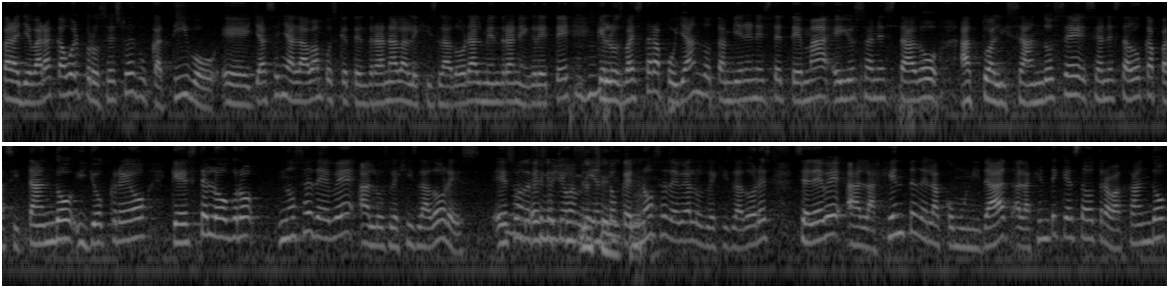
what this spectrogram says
para llevar a cabo el proceso educativo. Eh, ya señalaban pues que tendrán a la legisladora Almendra Negrete que los va a estar apoyando también en este tema. Ellos han estado actualizándose, se han estado capacitando y yo creo que este logro no se debe a los legisladores. Eso, eso yo siento que no se debe a los legisladores se debe a la gente de la comunidad, a la gente que ha estado trabajando,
